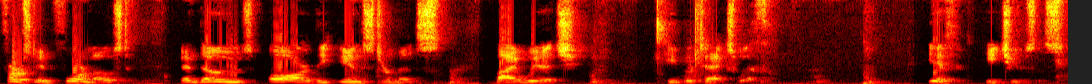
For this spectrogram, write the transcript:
first and foremost, and those are the instruments by which He protects with, if He chooses.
